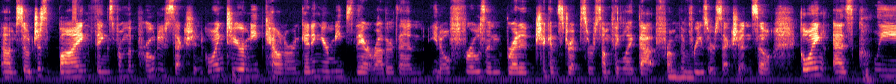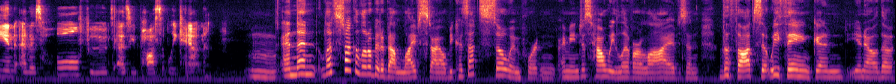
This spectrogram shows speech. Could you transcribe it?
Um, so just buying things from the produce section, going to your meat counter and getting your meats there rather than, you know, frozen breaded chicken strips or something like that from the freezer section. So going as clean and as whole foods as you possibly can. And then let's talk a little bit about lifestyle because that's so important. I mean, just how we live our lives and the thoughts that we think and, you know, the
